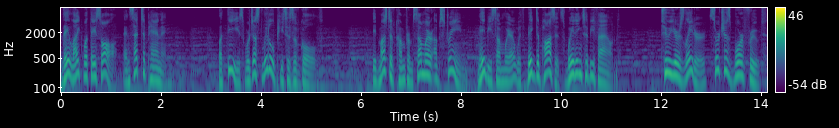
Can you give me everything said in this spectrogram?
They liked what they saw and set to panning. But these were just little pieces of gold. It must have come from somewhere upstream, maybe somewhere with big deposits waiting to be found. Two years later, searches bore fruit.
